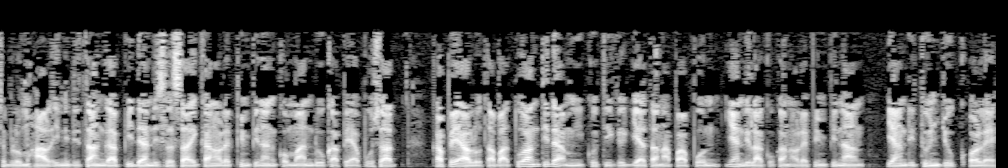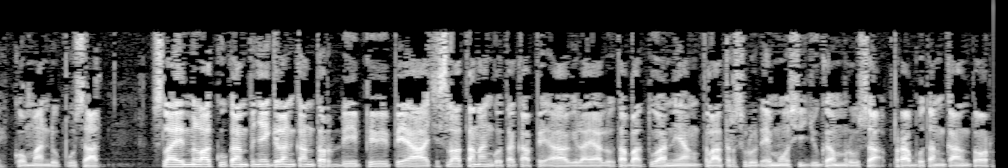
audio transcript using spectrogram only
Sebelum hal ini ditanggapi dan diselesaikan oleh pimpinan Komando KPA Pusat, KPA Luk Tapak Tuan tidak mengikuti kegiatan apa pun yang dilakukan oleh pimpinan yang ditunjuk oleh Komando Pusat. Selain melakukan penyegelan kantor di PWPA Aceh Selatan, anggota KPA wilayah Luk Tuan yang telah tersulut emosi juga merusak perabotan kantor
